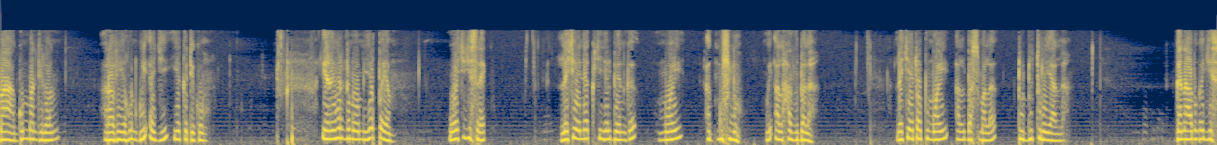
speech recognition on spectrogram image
maa gu man di doon rafiixun guy aji yëkkati ko nee na wird moom yépp yam woo ci gis rek la cay nekk ci njëlbeen ga mooy ak muslu muy alxasbala la cay topp mooy albasmala tudd turu yàlla gannaaw ba nga gis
